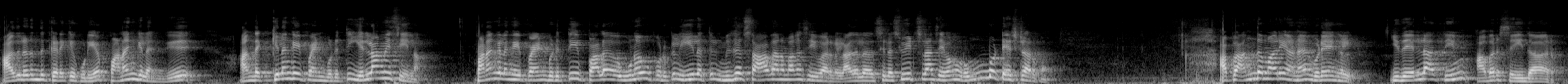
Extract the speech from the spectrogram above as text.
அதிலிருந்து கிடைக்கக்கூடிய பனங்கிழங்கு அந்த கிழங்கை பயன்படுத்தி எல்லாமே செய்யலாம். பனங்கிழங்கை பயன்படுத்தி பல உணவுப் பொருட்கள் ஈழத்தில் மிக சாதாரணமாக செய்வார்கள். அதில் சில ஸ்வீட்ஸ்லாம் செய்வாங்க ரொம்ப டேஸ்ட்டாக இருக்கும். அப்போ அந்த மாதிரியான விடயங்கள் இது எல்லாத்தையும் அவர் செய்தார்.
